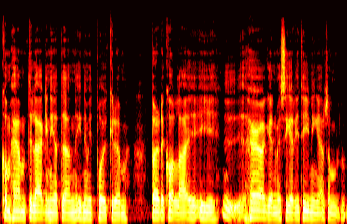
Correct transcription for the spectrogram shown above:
Kom hem till lägenheten in i mitt pojkrum. Började kolla i, i, i högen med serietidningar som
